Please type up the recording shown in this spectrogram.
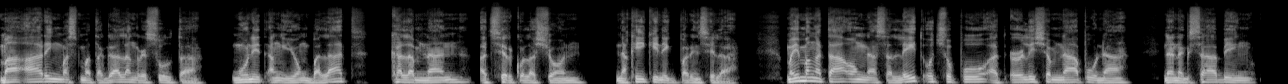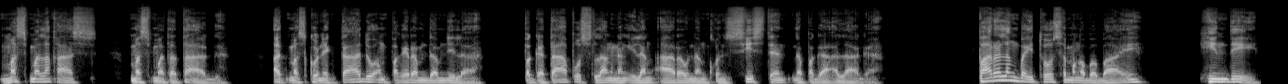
Maaring mas matagal ang resulta, ngunit ang iyong balat, kalamnan at sirkulasyon, nakikinig pa rin sila. May mga taong nasa late 80 at early siyamnapu na na nagsabing mas malakas, mas matatag, at mas konektado ang pakiramdam nila pagkatapos lang ng ilang araw ng consistent na pag-aalaga. Para lang ba ito sa mga babae? Hindi.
